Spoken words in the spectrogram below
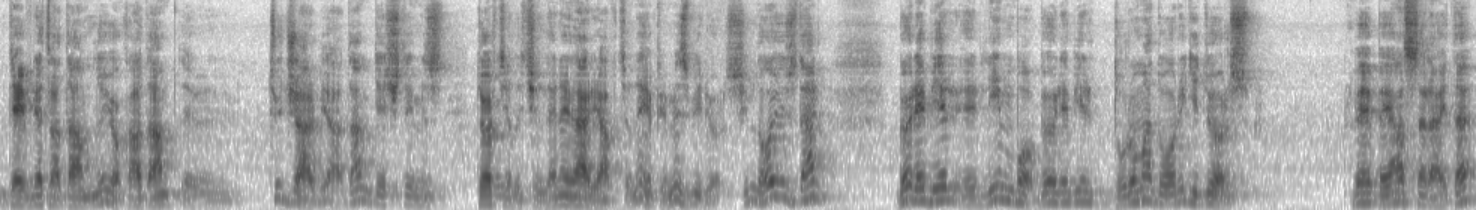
devlet adamlığı yok. Adam e, tüccar bir adam. Geçtiğimiz dört yıl içinde neler yaptığını hepimiz biliyoruz. Şimdi o yüzden böyle bir e, limbo, böyle bir duruma doğru gidiyoruz. Ve Beyaz Saray'da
